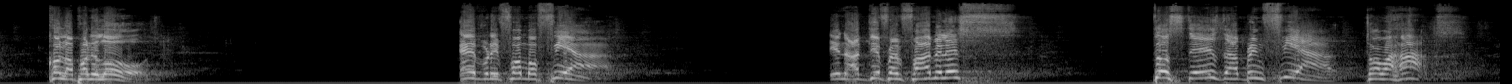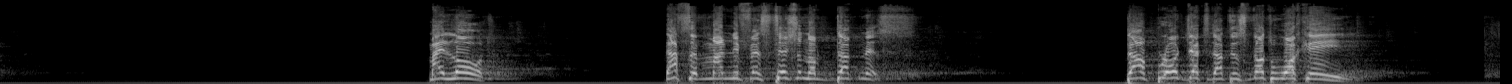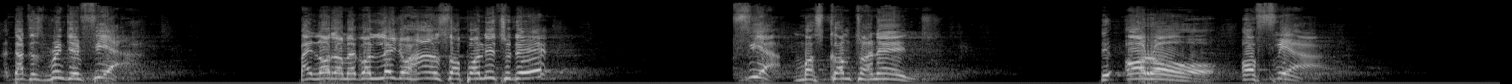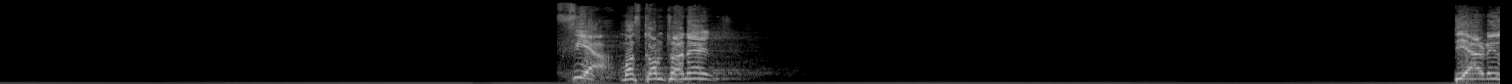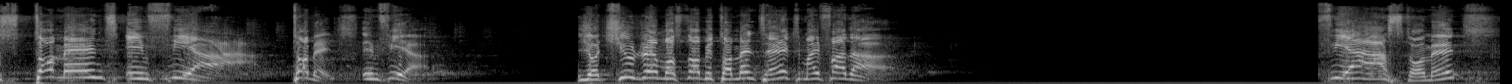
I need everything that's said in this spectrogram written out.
Call upon the Lord. Every form of fear in our different families, those things that bring fear to our hearts. My Lord, that's a manifestation of darkness. That project that is not working that is bringing fear. My Lord and my God, lay your hands upon it today. Fear must come to an end. The horror of fear. Fear must come to an end. There is torment in fear. Torment in fear. Your children must not be tormented, my father. Fear has torment,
